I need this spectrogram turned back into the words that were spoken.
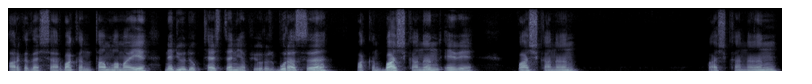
arkadaşlar. Bakın tamlamayı ne diyorduk? Tersten yapıyoruz. Burası bakın başkanın evi. Başkanın başkanın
